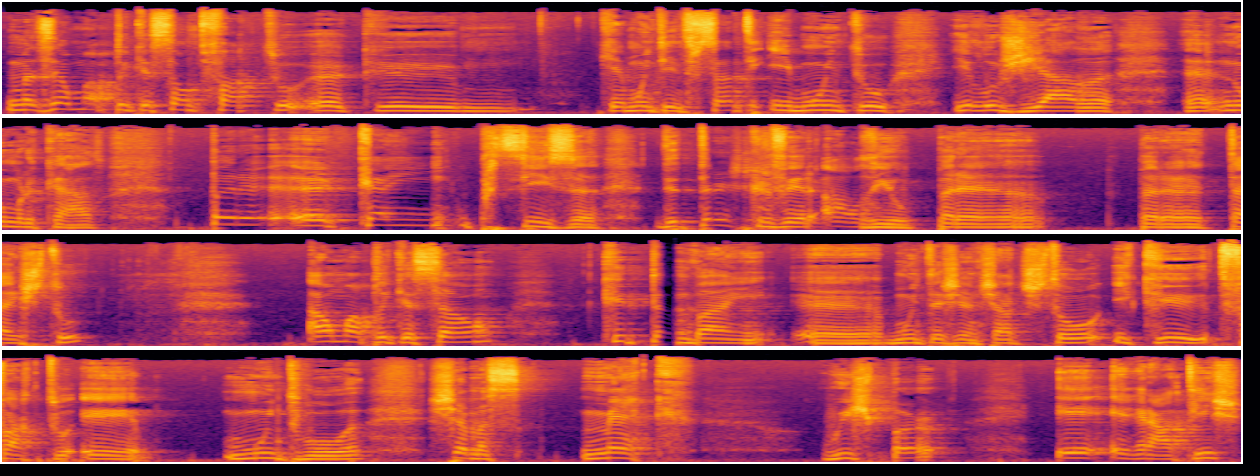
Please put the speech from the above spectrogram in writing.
mas é uma aplicação de facto eh, que, que é muito interessante e muito elogiada eh, no mercado. Para quem precisa de transcrever áudio para, para texto, há uma aplicação que também muita gente já testou e que de facto é muito boa, chama-se Mac Whisper. É, é, grátis,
